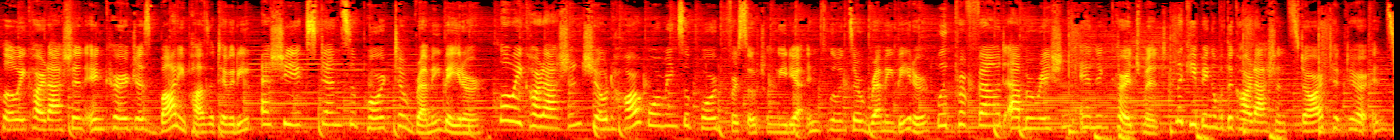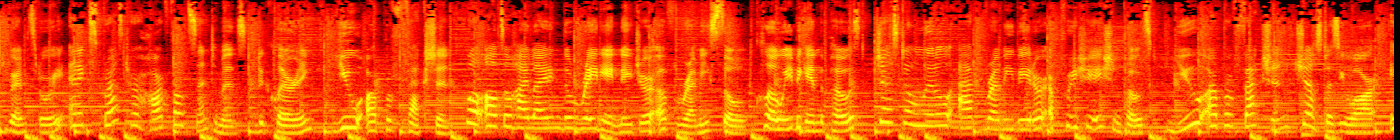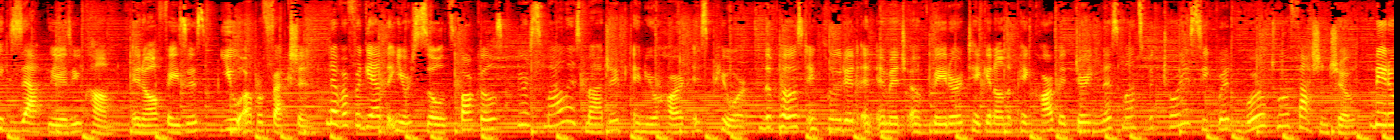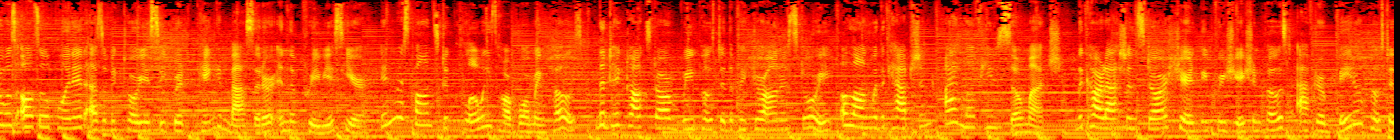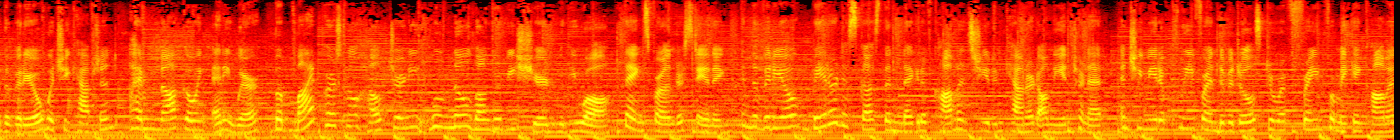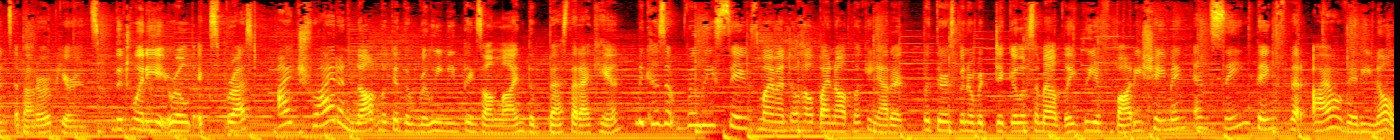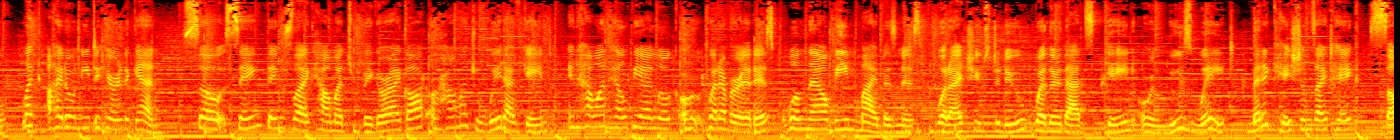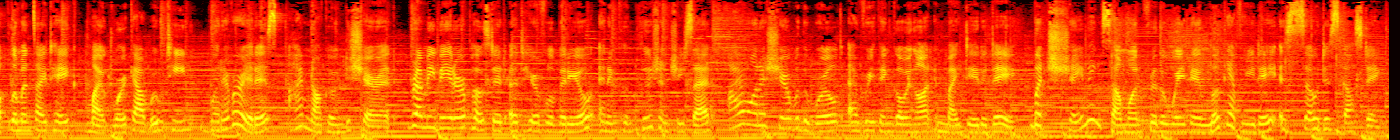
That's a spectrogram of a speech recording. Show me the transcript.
Khloe Kardashian encourages body positivity as she extends support to Remi Bader. Khloe Kardashian showed heartwarming support for social media influencer Remi Bader with profound admiration and encouragement. The Keeping Up with the Kardashian star took to her Instagram story and expressed her heartfelt sentiments, declaring, You are perfection, while also highlighting the radiant nature of Remi's soul. Khloe began the post, just a little at Remi Bader appreciation post. You are perfection just as you are, exactly as you come. In all phases, you are perfection. Never forget that your soul sparkles, your smile is magic, and your heart is pure. The post included an image of Bader taken on the pink carpet during this month's Victoria's Secret World Tour fashion show. Bader was also appointed as a Victoria's Secret Pink Ambassador in the previous year. In response to Khloe's heartwarming post, the TikTok star reposted the picture on her story along with the caption, I love you so much. The Kardashian star shared the appreciation post after Bader posted the video which she captioned, I'm not going anywhere, but my personal health journey will no longer be shared with you all. Thanks for understanding. In the video, Bader discussed the negative comments she had encountered on the internet and she made a plea for individuals to refrain from making comments about her appearance. The 28-year-old expressed, I try to not look at the really mean things online the best that I can because it really saves my mental health by not looking at it. But there's been a ridiculous amount lately of body shaming and saying things that I already know. Like I don't need to hear it again. So saying things like how much bigger I got or how much weight I've gained and how unhealthy I look or whatever it is will now be my business. What I choose to do, whether that's gain or lose weight, medications I take, supplements I take, my workout routine, whatever it is, I'm not going to share it. Remi Bader posted a tearful video and in conclusion she said, I want to share with the world everything going on in my day to day, but shaming someone for the way they look every day is so disgusting.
